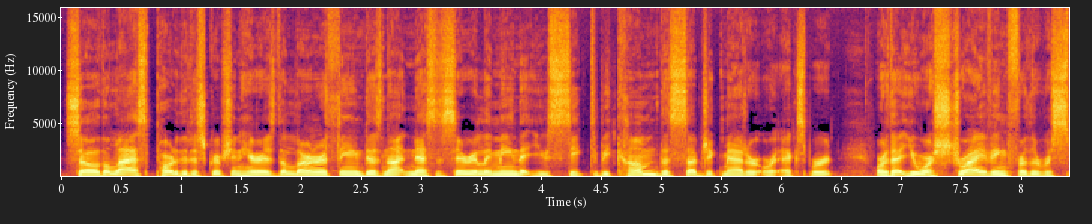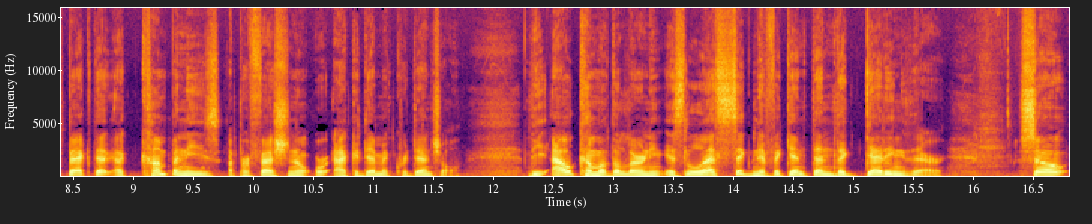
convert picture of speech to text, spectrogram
So the last part of the description here is the learner theme does not necessarily mean that you seek to become the subject matter or expert or that you are striving for the respect that accompanies a professional or academic credential. The outcome of the learning is less significant than the getting there. So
